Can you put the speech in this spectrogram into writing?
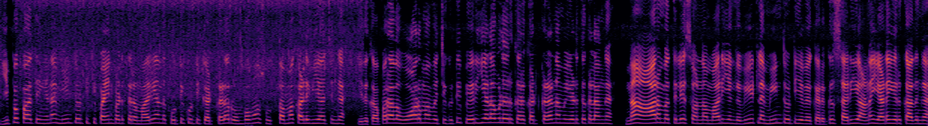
இப்போ பார்த்தீங்கன்னா, மீன் தொட்டிக்கு பயன்படுத்துகிற மாதிரி அந்த குட்டி குட்டி கற்களை ரொம்பவும் சுத்தமாக கழுவியாச்சுங்க. இதுக்கப்புறம் அதை ஓரமாக வச்சுக்கிட்டு பெரிய அளவில் இருக்கிற கற்களை நம்ம எடுத்துக்கலாங்க. நான் ஆரம்பத்திலே சொன்ன மாதிரி எங்கள் வீட்டில் மீன் தொட்டியை வைக்கிறதுக்கு சரியான எடை இருக்காதுங்க.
